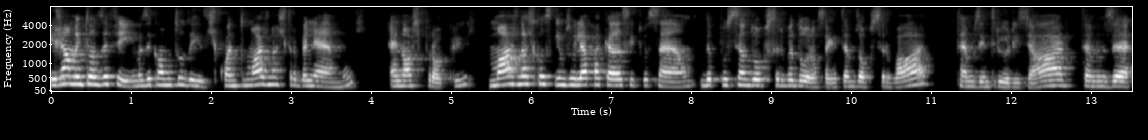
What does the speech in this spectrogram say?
E realmente é um desafio, mas é como tu dizes, quanto mais nós trabalhamos a nós próprios, mais nós conseguimos olhar para aquela situação da posição do observador, ou seja, estamos a observar, estamos a interiorizar, estamos a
